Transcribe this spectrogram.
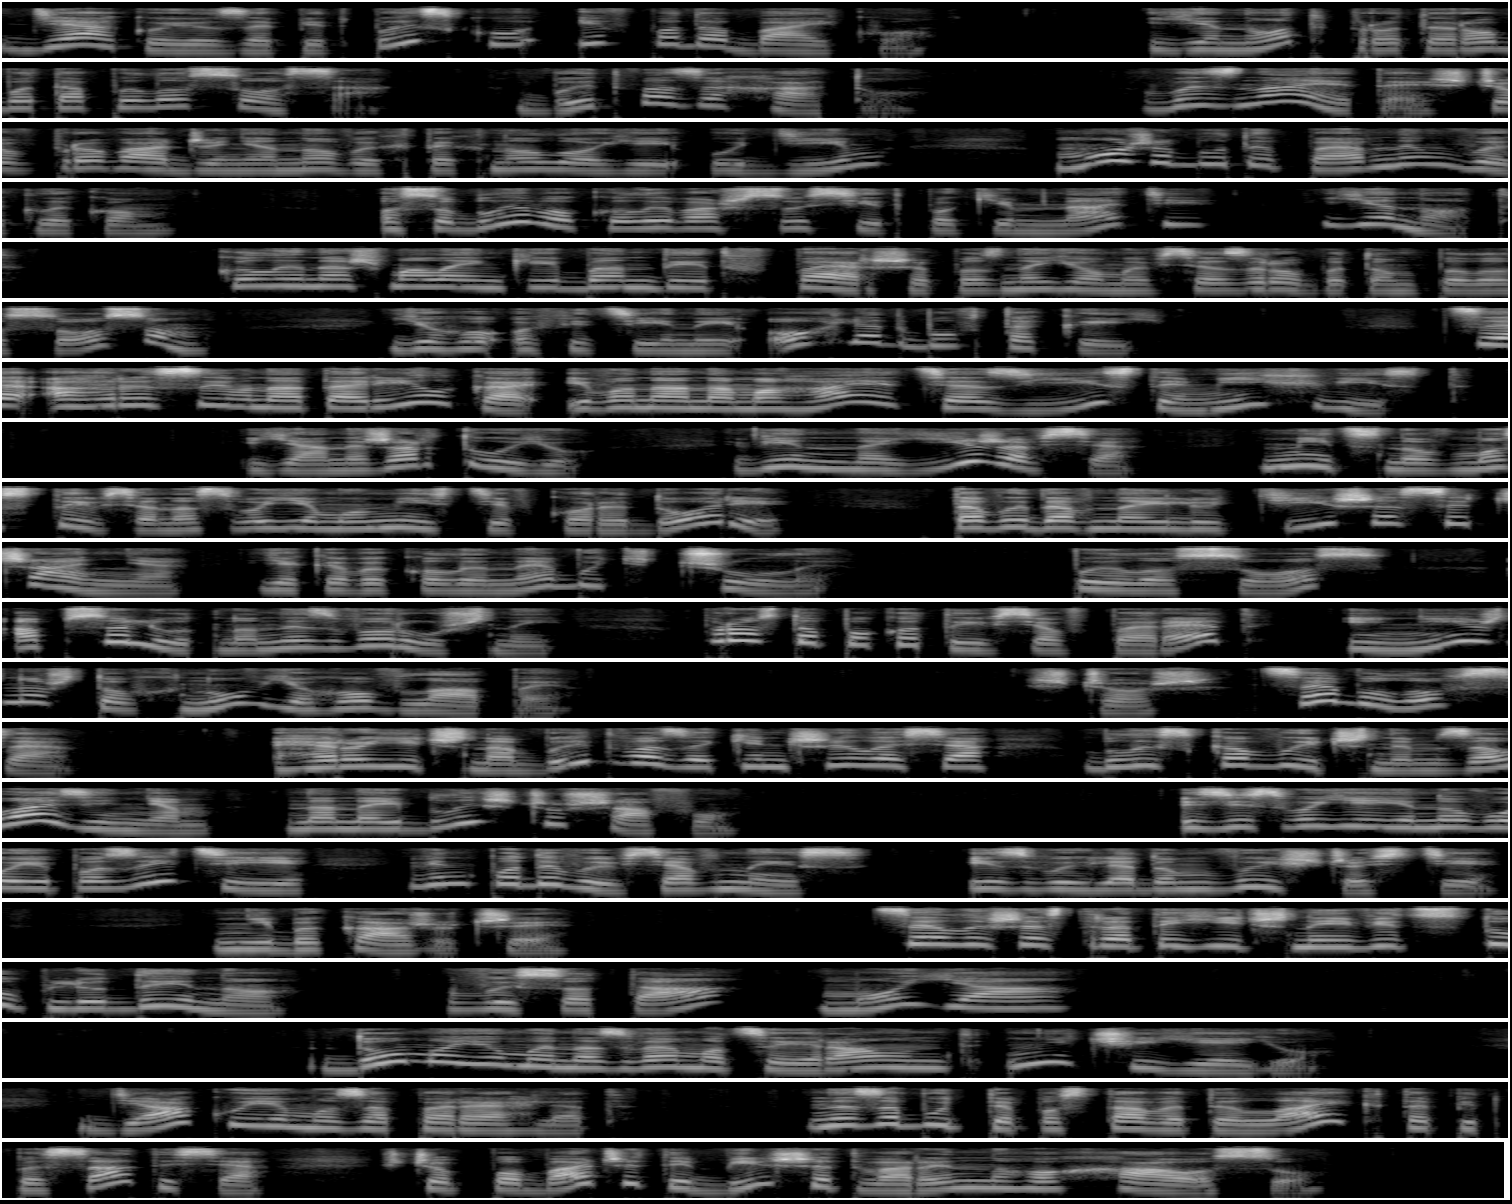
Дякую за підписку і вподобайку. Єнот проти робота пилососа. Битва за хату. Ви знаєте, що впровадження нових технологій у дім може бути певним викликом, особливо коли ваш сусід по кімнаті єнот. Коли наш маленький бандит вперше познайомився з роботом-пилососом, його офіційний огляд був такий: це агресивна тарілка, і вона намагається з'їсти мій хвіст. Я не жартую. Він наїжався, міцно вмостився на своєму місці в коридорі та видав найлютіше сичання, яке ви коли-небудь чули. Пилосос, абсолютно незворушний, просто покотився вперед і ніжно штовхнув його в лапи. Що ж, це було все. Героїчна битва закінчилася блискавичним залазінням на найближчу шафу. Зі своєї нової позиції він подивився вниз із виглядом вищості, ніби кажучи, це лише стратегічний відступ, людино. Висота моя. Думаю, ми назвемо цей раунд нічією. Дякуємо за перегляд. Не забудьте поставити лайк та підписатися, щоб побачити більше тваринного хаосу.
